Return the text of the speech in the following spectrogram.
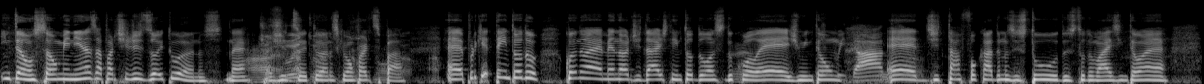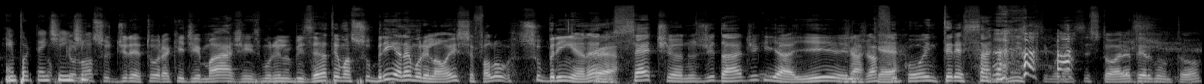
Então, são meninas a partir de 18 anos, né? a partir de 18 anos que vão participar. É, porque tem todo. Quando é menor de idade, tem todo o lance do colégio, então. é, de estar focado nos estudos e tudo mais. Então é, é importante a Porque gente. o nosso diretor aqui de imagens, Murilo Bezerra, tem uma sobrinha, né, Murilão? É isso que você falou? Sobrinha, né? É. De 7 anos de idade. E aí ele Já já, ficou interessadíssimo nessa história, perguntou.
